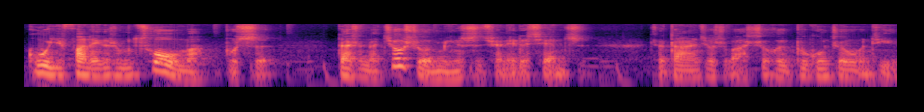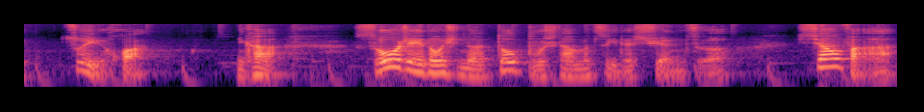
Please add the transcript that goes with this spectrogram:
故意犯了一个什么错误吗？不是。但是呢，就是有民事权利的限制，这当然就是把社会不公正问题罪化。你看，所有这些东西呢，都不是他们自己的选择，相反啊，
